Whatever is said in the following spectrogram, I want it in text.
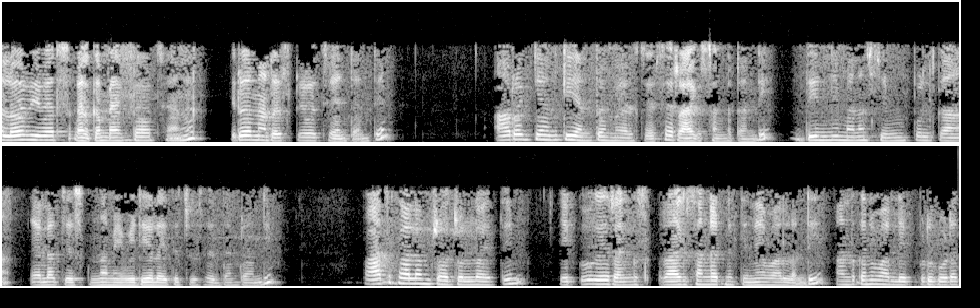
Hello viewers welcome back to our channel ఈరోజు నా రెసిపీ వచ్చి ఏంటంటే ఆరోగ్యానికి ఎంతో మేలు చేసే రాగి సంగటి అండి. దీన్ని మనం సింపుల్గా ఎలా చేసుకుందాం ఈ వీడియోలో అయితే చూసేద్దాం రండి. పాతకాలం రోజుల్లో అయితే ఎక్కువగా రంగు రాగి సంగటిని తినేవాళ్ళండి. అందుకని వాళ్ళు ఎప్పుడు కూడా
